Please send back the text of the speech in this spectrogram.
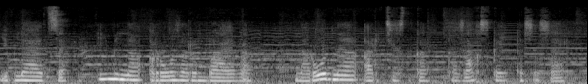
является именно Роза Рымбаева, народная артистка Казахской ССР.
